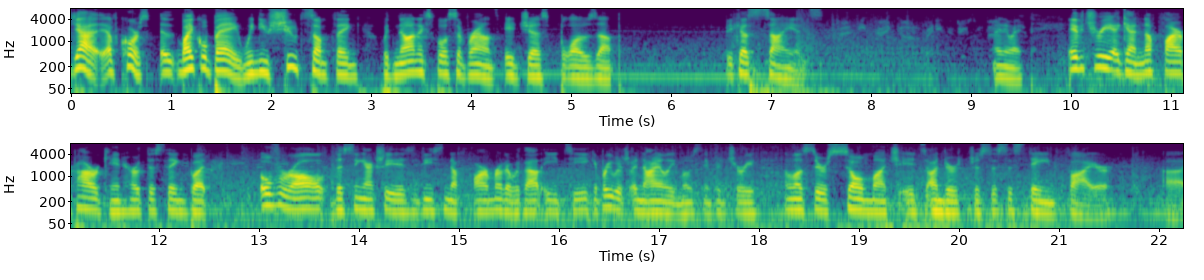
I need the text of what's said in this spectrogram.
Yeah, of course. Uh, Michael Bay, when you shoot something with non-explosive rounds, it just blows up. Because science. Anyway. Infantry, again, enough firepower can't hurt this thing, but overall, this thing actually is decent enough armor that without AT, it can pretty much annihilate most infantry, unless there's so much it's under just a sustained fire. Uh,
